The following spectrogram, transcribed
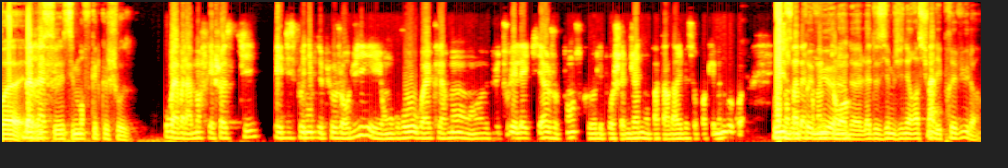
Ouais, bah, c'est Morph quelque chose ouais, voilà, Morph quelque chose qui est disponible depuis aujourd'hui. Et en gros, ouais, clairement, vu tous les leaks qu'il y a, je pense que les prochaines gènes vont pas tarder d'arriver sur Pokémon Go, quoi. Oui, ils, ont prévu, la, hein. la, deuxième génération, elle est prévue, là.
